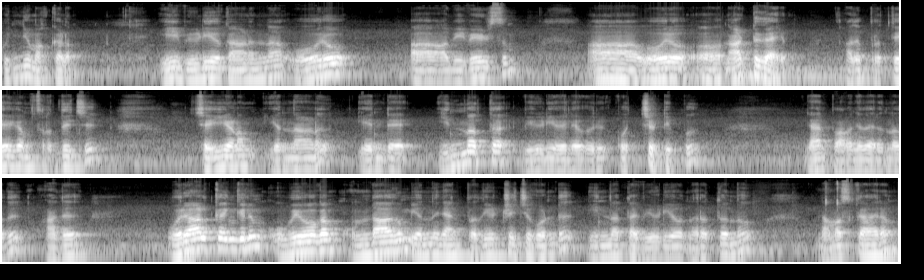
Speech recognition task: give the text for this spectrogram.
കുഞ്ഞുമക്കളും ഈ വീഡിയോ കാണുന്ന ഓരോ വിവേഴ്സും ഓരോ നാട്ടുകാരും അത് പ്രത്യേകം ശ്രദ്ധിച്ച് ചെയ്യണം എന്നാണ് എന്റെ ഇന്നത്തെ വീഡിയോയിലെ ഒരു കൊച്ചു ടിപ്പ് ഞാൻ പറഞ്ഞു തരുന്നത്. അത് ഒരാൾക്കെങ്കിലും ഉപയോഗം ഉണ്ടാകും എന്ന് ഞാൻ പ്രതീക്ഷിച്ചുകൊണ്ട് ഇന്നത്തെ വീഡിയോ നിർത്തുന്നു. നമസ്കാരം.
